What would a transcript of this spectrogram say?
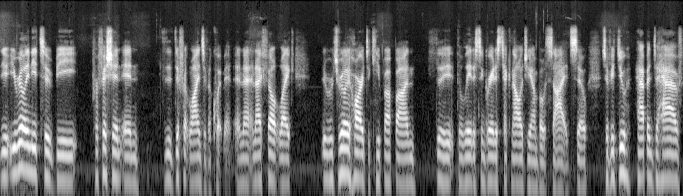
you, you really need to be proficient in the different lines of equipment, and and I felt like it was really hard to keep up on the the latest and greatest technology on both sides. So, so if you do happen to have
